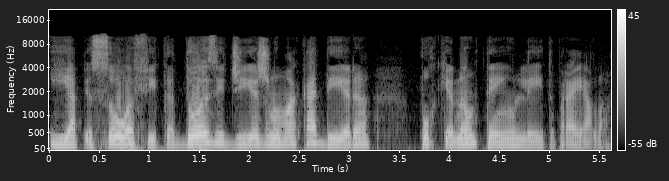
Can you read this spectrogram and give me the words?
E a pessoa fica 12 dias numa cadeira porque não tem o leito para ela.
